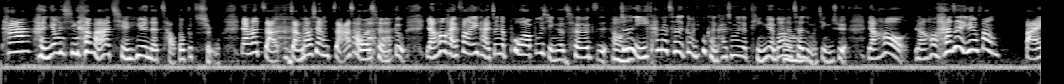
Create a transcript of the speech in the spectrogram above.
他很用心，他把他前院的草都不除，让它长长到像杂草的程度，然后还放了一台真的破到不行的车子，就是你一看那车子根本就不可能开出那个庭院，不知道那车子怎么进去，然后然后他在里面放。白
